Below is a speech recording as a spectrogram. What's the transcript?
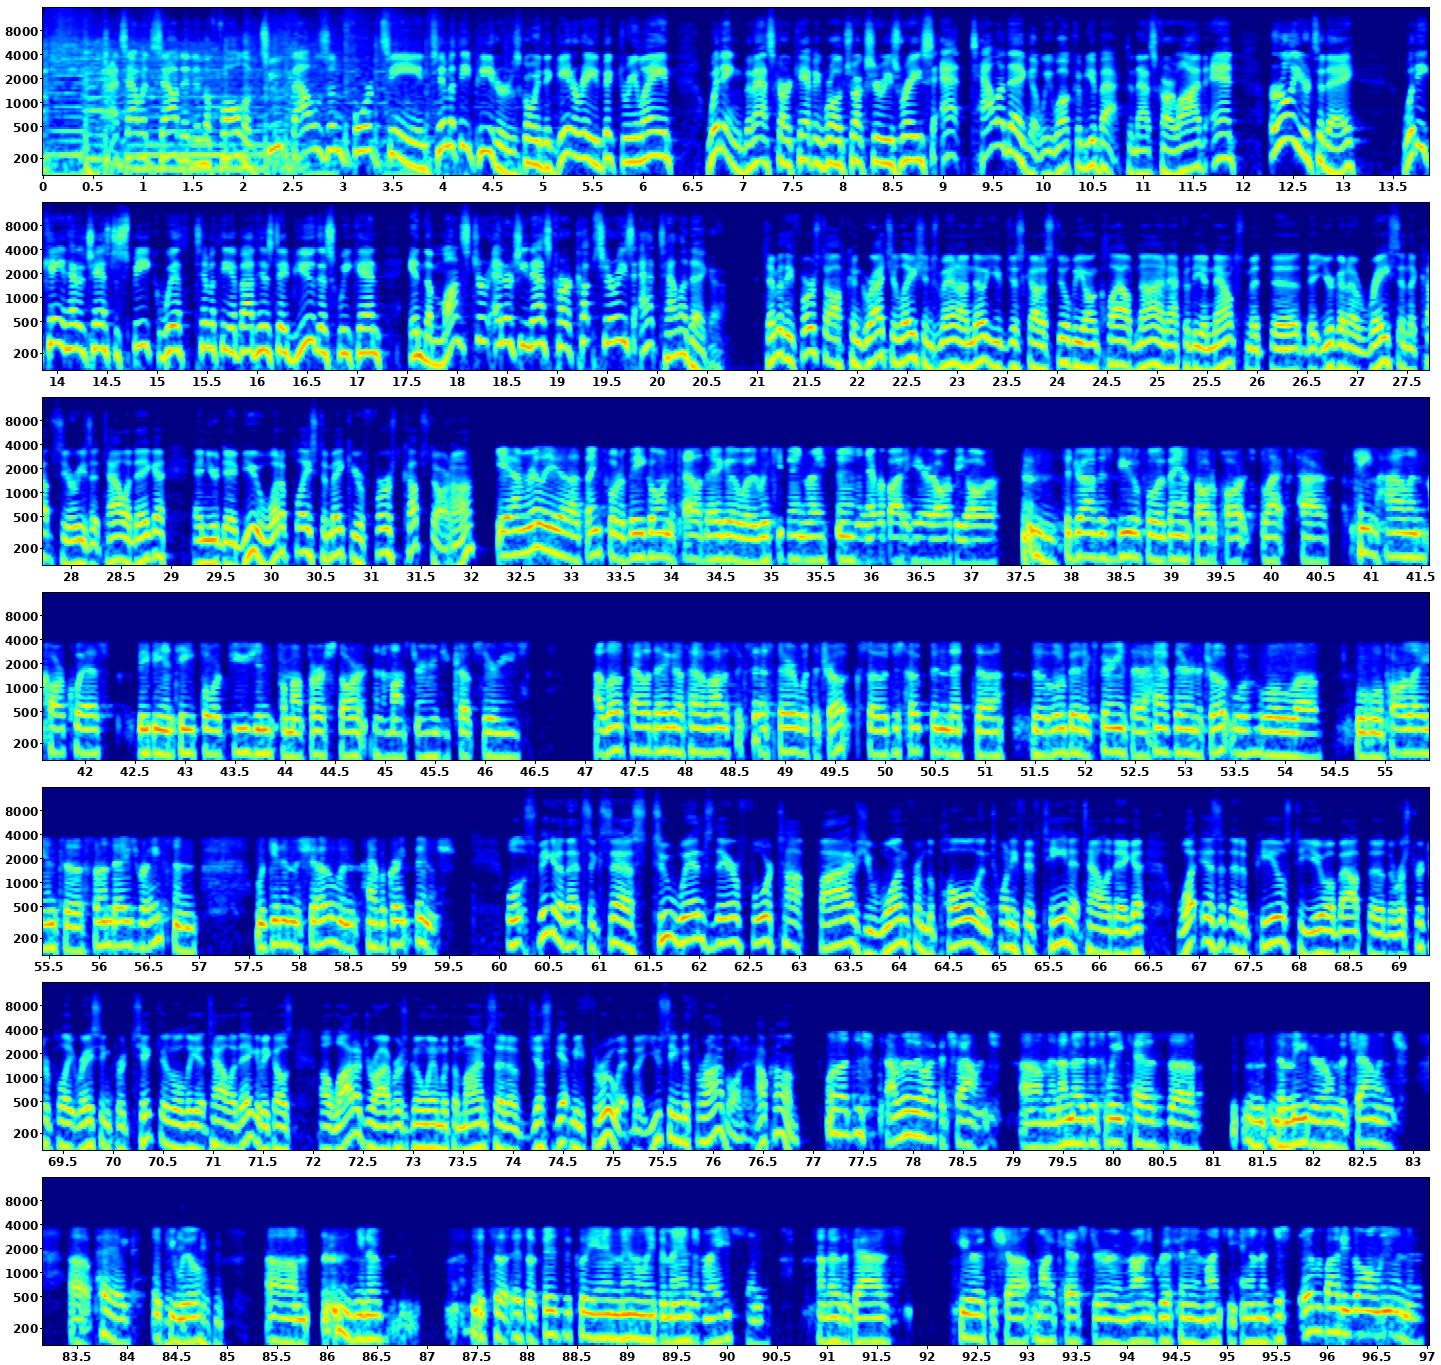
That's how it sounded in the fall of 2014. Timothy Peters going to Gatorade Victory Lane, winning the NASCAR Camping World Truck Series race at Talladega. We welcome you back to NASCAR Live. And earlier today, Woody Cain had a chance to speak with Timothy about his debut this weekend in the Monster Energy NASCAR Cup Series at Talladega. Timothy, first off, congratulations, man. I know you've just got to still be on cloud nine after the announcement uh, that you're going to race in the Cup Series at Talladega and your debut. What a place to make your first Cup start, huh? Yeah, I'm really uh, thankful to be going to Talladega with Ricky Ben Racing and everybody here at RBR to drive this beautiful Advanced Auto Parts Black's Tire Team Highland CarQuest BB&T Ford Fusion for my first start in the Monster Energy Cup Series. I love Talladega. I've had a lot of success there with the truck, so just hoping that uh, the little bit of experience that I have there in the truck will will, uh, will, will parlay into Sunday's race, and we get in the show and have a great finish. Well, speaking of that success, two wins there, four top fives. You won from the pole in 2015 at Talladega. What is it that appeals to you about the, the restrictor plate racing, particularly at Talladega? Because a lot of drivers go in with the mindset of just get me through it, but you seem to thrive on it. How come? Well, I just I really like a challenge, um, and I know this week has uh, the meter on the challenge uh, pegged, if you will. um, you know, it's a it's a physically and mentally demanding race, and I know the guys here at the shop, Mike Hester and Ronnie Griffin and Mikey Hammond, just everybody's all in and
